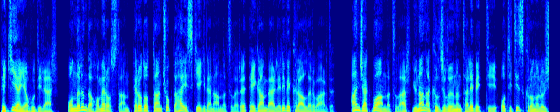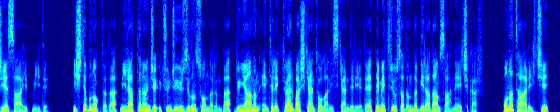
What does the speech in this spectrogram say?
Peki ya Yahudiler? Onların da Homeros'tan, Herodot'tan çok daha eskiye giden anlatıları, peygamberleri ve kralları vardı. Ancak bu anlatılar, Yunan akılcılığının talep ettiği o titiz kronolojiye sahip miydi? İşte bu noktada, M.Ö. 3. yüzyılın sonlarında, dünyanın entelektüel başkenti olan İskenderiye'de, Demetrius adında bir adam sahneye çıkar. Ona tarihçi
